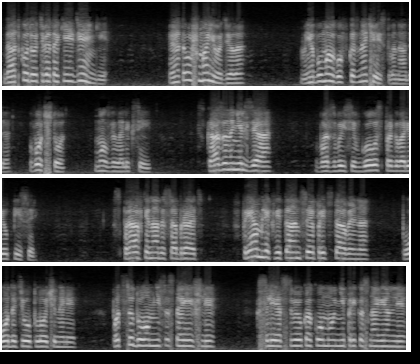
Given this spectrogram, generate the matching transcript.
Да откуда у тебя такие деньги?» «Это уж мое дело. Мне бумагу в казначейство надо. Вот что!» молвил Алексей. «Сказано нельзя!» — возвысив голос, проговорил писарь. «Справки надо собрать. Впрямь ли квитанция представлена? Подати уплочены ли? Под судом не состоишь ли? К следствию какому неприкосновен ли?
